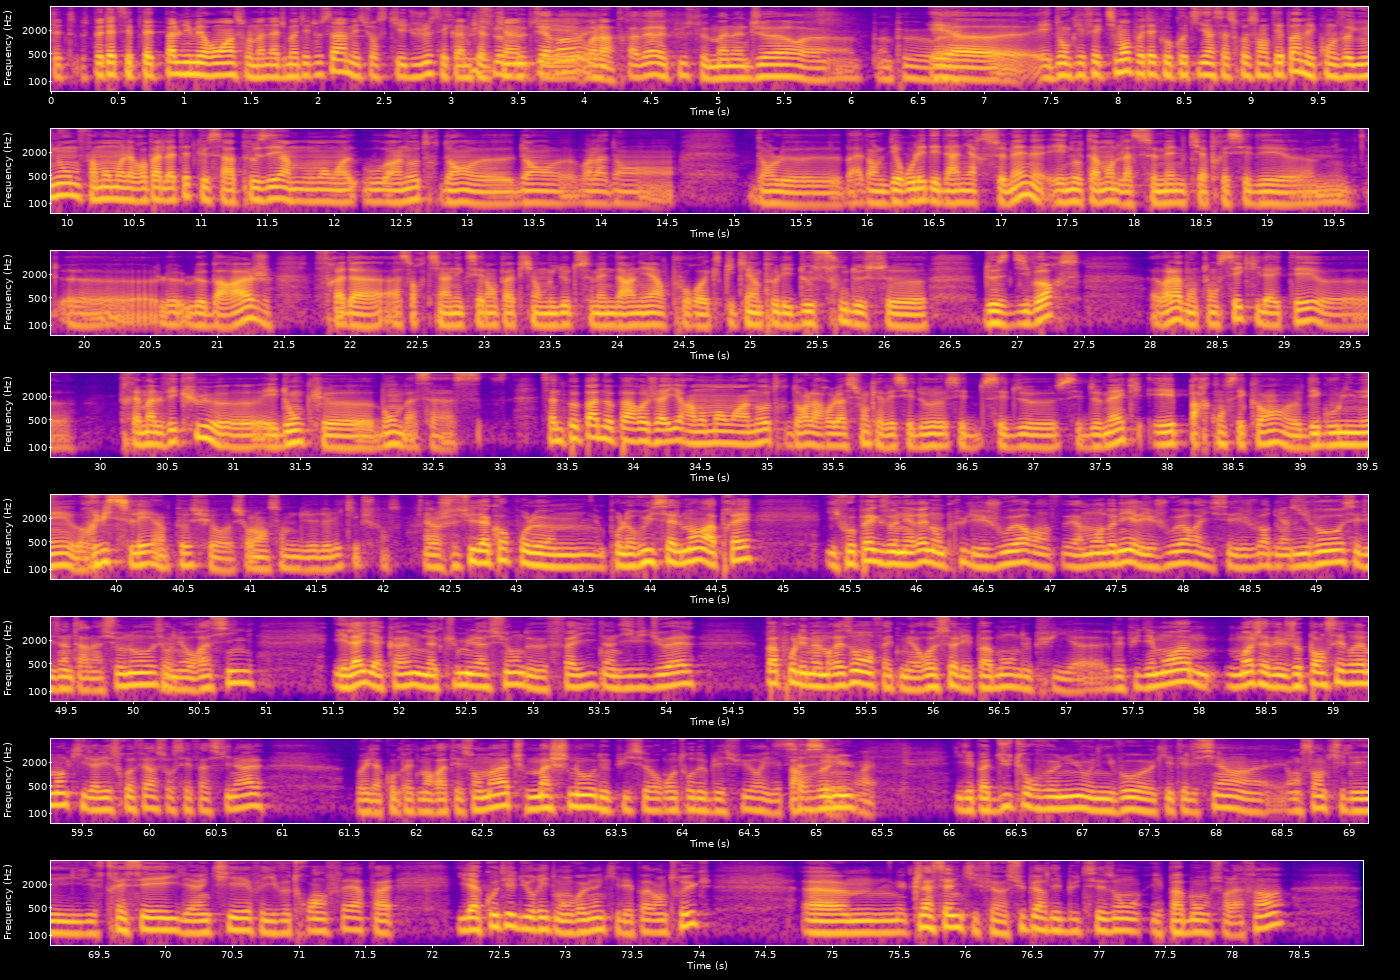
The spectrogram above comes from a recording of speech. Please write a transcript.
peut-être, peut-être c'est peut-être pas le numéro un sur le management et tout ça, mais sur ce qui est du jeu, c'est quand même quelqu'un qui est- terrain, et voilà. le travers est plus le manager, euh, un peu. Et, euh, et donc effectivement, peut-être qu'au quotidien ça se ressentait pas, mais qu'on le veuille ou non, enfin moi on m'enlèvera pas de la tête que ça a pesé à un moment ou à un autre dans euh, dans voilà dans dans le bah, dans le déroulé des dernières semaines et notamment de la semaine qui a précédé le, le barrage. Fred a, a sorti un excellent papier en milieu de semaine dernière pour expliquer un peu les dessous de ce de ce divorce, voilà dont on sait qu'il a été euh, très mal vécu euh, et donc euh, bon bah ça ça ne peut pas ne pas rejaillir à un moment ou à un autre dans la relation qu'avaient ces deux, ces, ces deux, ces deux mecs et par conséquent euh, dégouliner, ruisseler un peu sur, sur l'ensemble de, de l'équipe, je pense. Alors je suis d'accord pour le, pour le ruissellement. Après, il faut pas exonérer non plus les joueurs. À un moment donné, il y a les joueurs, c'est des joueurs de Bien haut sûr. niveau, c'est des internationaux, on est au Racing. Et là, il y a quand même une accumulation de faillites individuelles. Pas pour les mêmes raisons en fait, mais Russell est pas bon depuis, euh, depuis des mois. Moi, j'avais, je pensais vraiment qu'il allait se refaire sur ses phases finales. Bon, il a complètement raté son match. Machno, depuis ce retour de blessure, il est pas Ça, revenu. ouais. Il n'est pas du tout revenu au niveau euh, qui était le sien. On sent qu'il est, il est stressé, il est inquiet, enfin, il veut trop en faire. Enfin, il est à côté du rythme, on voit bien qu'il n'est pas dans le truc. Euh, Klassen, qui fait un super début de saison, est pas bon sur la fin.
